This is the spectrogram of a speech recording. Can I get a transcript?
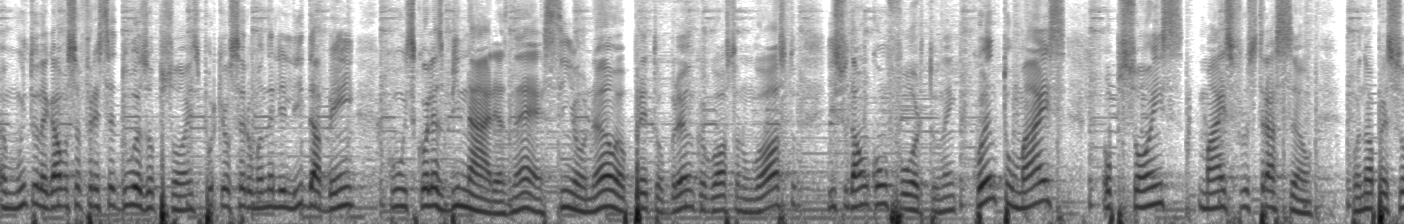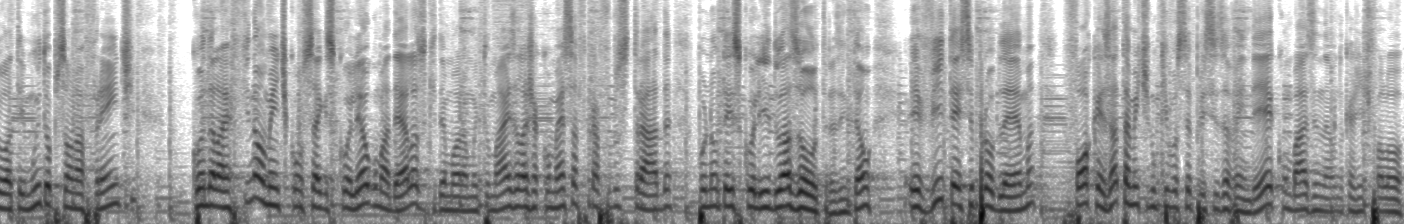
é, muito legal você oferecer duas opções, porque o ser humano ele lida bem com escolhas binárias, né? Sim ou não, é o preto ou branco, eu gosto ou não gosto. Isso dá um conforto, né? Quanto mais opções, mais frustração. Quando uma pessoa tem muita opção na frente, quando ela finalmente consegue escolher alguma delas, o que demora muito mais, ela já começa a ficar frustrada por não ter escolhido as outras. Então, evita esse problema, foca exatamente no que você precisa vender, com base no que a gente falou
